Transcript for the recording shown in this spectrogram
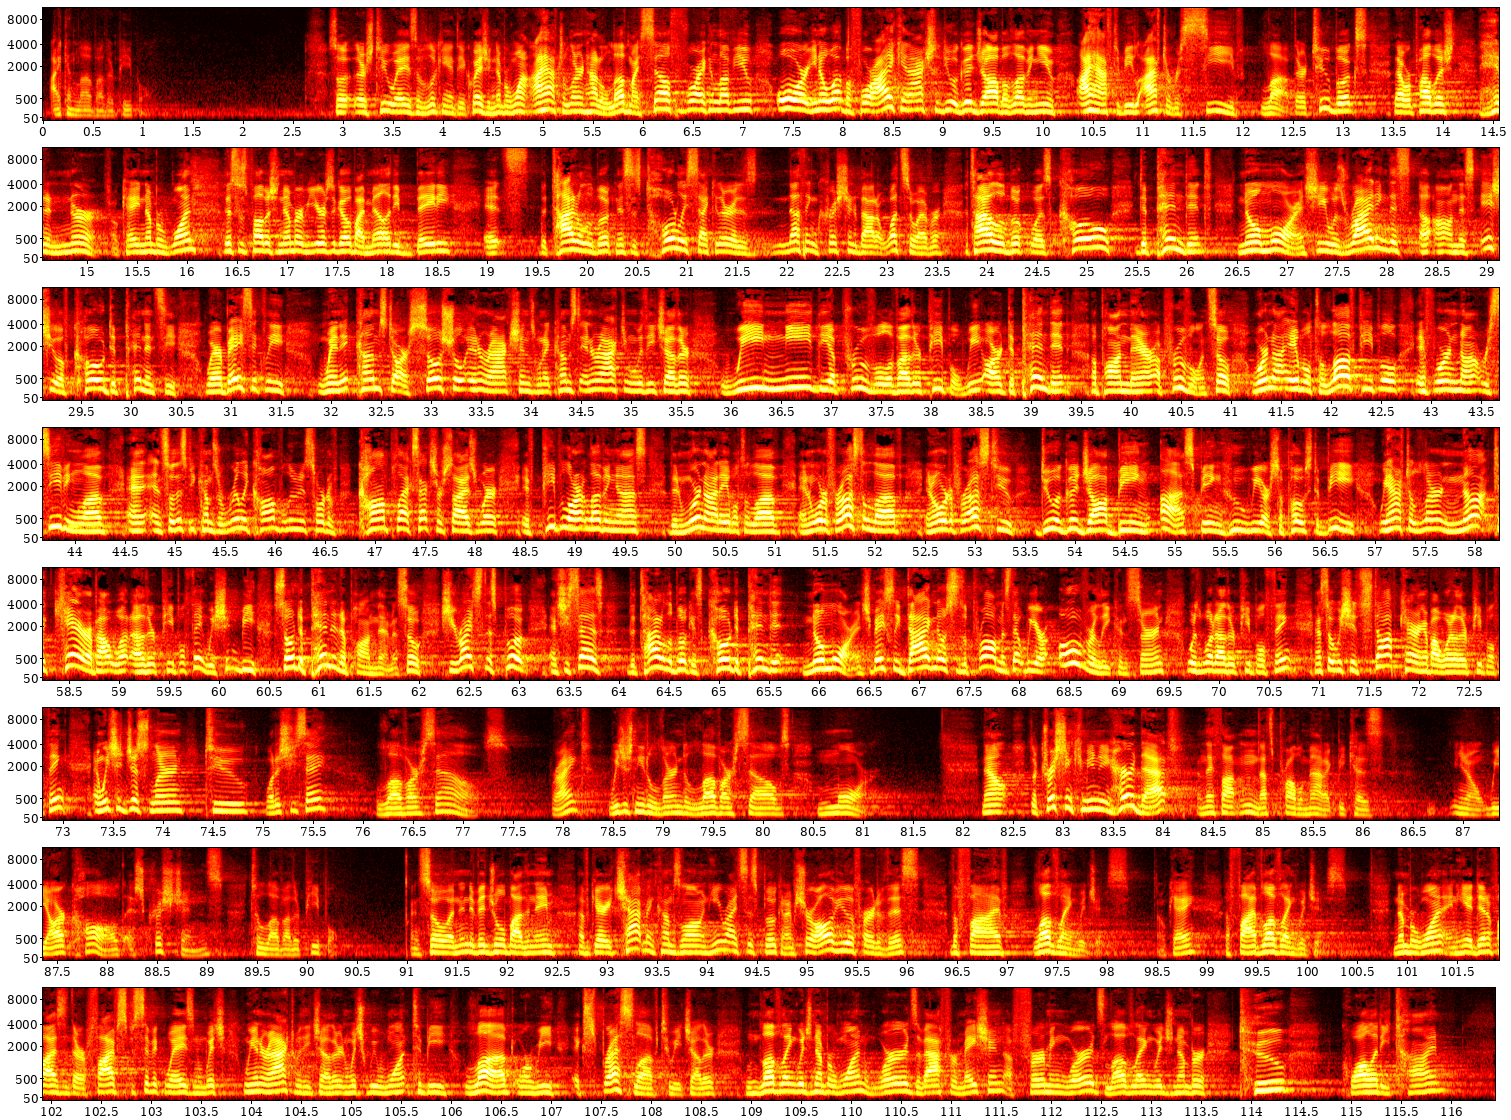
I can love other people. So there's two ways of looking at the equation. Number one, I have to learn how to love myself before I can love you. Or, you know what, before I can actually do a good job of loving you, I have to be I have to receive love. There are two books that were published that hit a nerve. Okay, number one, this was published a number of years ago by Melody Beattie. It's the title of the book, this is totally secular. Is nothing Christian about it whatsoever. The title of the book was Codependent No More. And she was writing this uh, on this issue of codependency, where basically, when it comes to our social interactions, when it comes to interacting with each other, we need the approval of other people. We are dependent upon their approval. And so we're not able to love people if we're not receiving love. And, and so this becomes a really convoluted, sort of complex exercise where if people aren't loving us, then we're not able to love. In order for us to love, in order for us to do a good job being us, being who we are supposed to be, we have to learn not to care about what other people think. We shouldn't be so dependent upon them. And so she writes this book, and she says the title of the book is Codependent No More. And she basically diagnoses the problem is that we are overly concerned with what other people think. And so we should stop caring about what other people think, and we should just learn to, what does she say? Love ourselves, right? We just need to learn to love ourselves more. Now, the Christian community heard that and they thought, mm, that's problematic because, you know, we are called as Christians to love other people. And so an individual by the name of Gary Chapman comes along and he writes this book, and I'm sure all of you have heard of this The Five Love Languages. Okay? The Five Love Languages. Number one, and he identifies that there are five specific ways in which we interact with each other, in which we want to be loved or we express love to each other. Love language number one, words of affirmation, affirming words. Love language number two, quality time,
